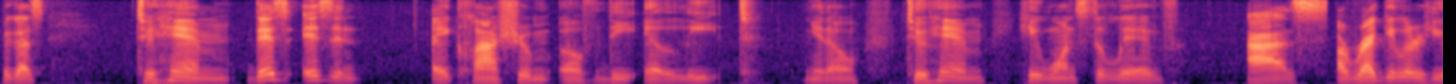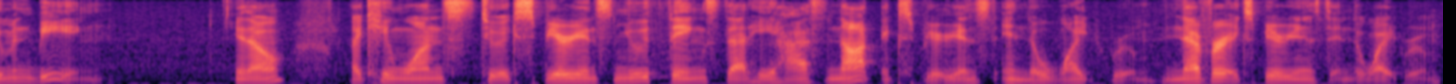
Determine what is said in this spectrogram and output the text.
because to him this isn't a classroom of the elite, you know. To him, he wants to live as a regular human being. You know? Like he wants to experience new things that he has not experienced in the white room, never experienced in the white room.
